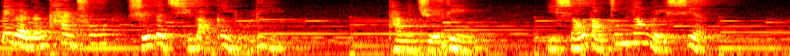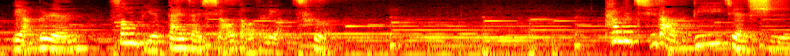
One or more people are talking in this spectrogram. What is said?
为了能看出谁的祈祷更有利，他们决定以小岛中央为线，两个人分别待在小岛的两侧。他们祈祷的第一件事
